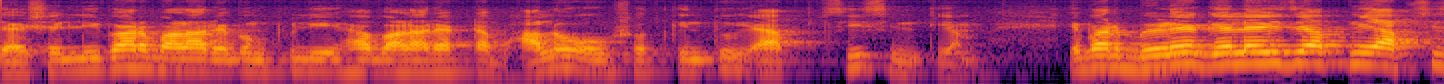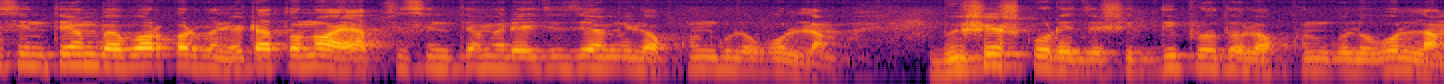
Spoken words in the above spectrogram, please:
যায়। সেই লিভার বাড়ার এবং প্লিহা বাড়ার একটা ভালো ঔষধ কিন্তু অ্যাপসিসিনথিয়াম। এবার বেড়ে গেলেই যে আপনি অ্যাপসিসিনথিয়াম ব্যবহার করবেন, এটা তো নয়। অ্যাপসিসিনথিয়ামের এই যে যে আমি লক্ষণগুলো বললাম, বিশেষ করে যে সিদ্ধিপ্রদ লক্ষণগুলো বললাম,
